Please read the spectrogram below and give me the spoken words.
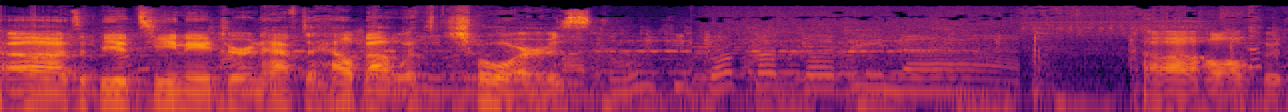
Uh, to be a teenager and have to help out with chores. Uh, halal food.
